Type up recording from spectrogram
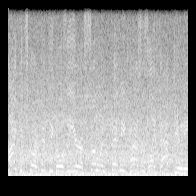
I could score 50 goals a year if someone fed me passes like that beauty.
